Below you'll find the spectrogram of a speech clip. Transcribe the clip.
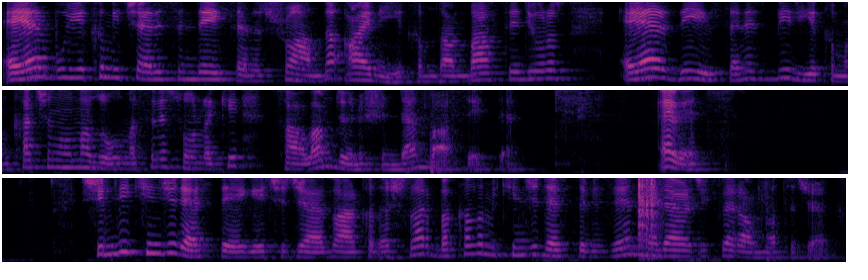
Eğer bu yıkım içerisindeyseniz şu anda aynı yıkımdan bahsediyoruz. Eğer değilseniz bir yıkımın kaçınılmaz olması ve sonraki sağlam dönüşünden bahsetti. Evet. Şimdi ikinci desteğe geçeceğiz arkadaşlar. Bakalım ikinci deste bize nelercikler anlatacak.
